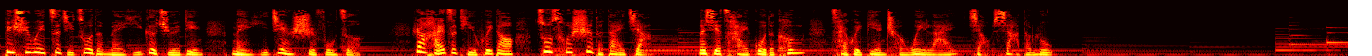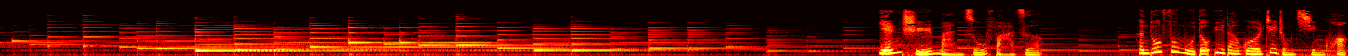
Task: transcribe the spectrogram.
必须为自己做的每一个决定、每一件事负责，让孩子体会到做错事的代价，那些踩过的坑才会变成未来脚下的路。延迟满足法则，很多父母都遇到过这种情况。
